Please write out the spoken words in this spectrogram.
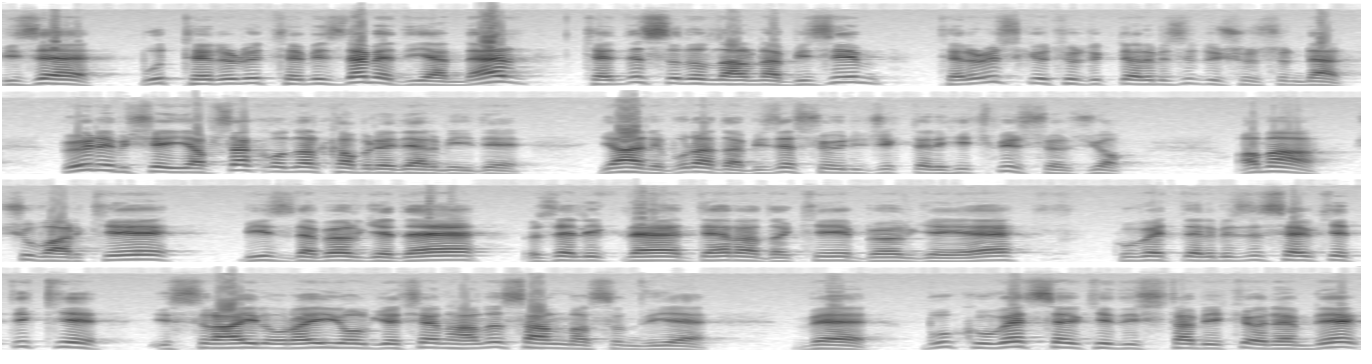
bize bu terörü temizleme diyenler kendi sınırlarına bizim terörist götürdüklerimizi düşünsünler. Böyle bir şey yapsak onlar kabul eder miydi? Yani burada bize söyleyecekleri hiçbir söz yok. Ama şu var ki biz de bölgede özellikle Dera'daki bölgeye kuvvetlerimizi sevk ettik ki İsrail orayı yol geçen hanı sanmasın diye. Ve bu kuvvet sevk ediş tabii ki önemli.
